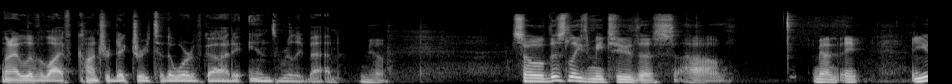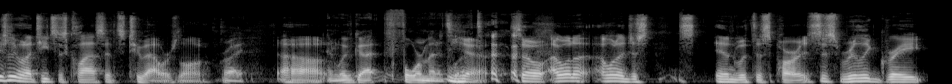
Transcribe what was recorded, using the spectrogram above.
when I live a life contradictory to the word of God, it ends really bad. Yeah. So this leads me to this. Um, man, it, usually when I teach this class, it's two hours long. Right. and we've got four minutes left. Yeah. so I want to I want to just end with this part. It's this really great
